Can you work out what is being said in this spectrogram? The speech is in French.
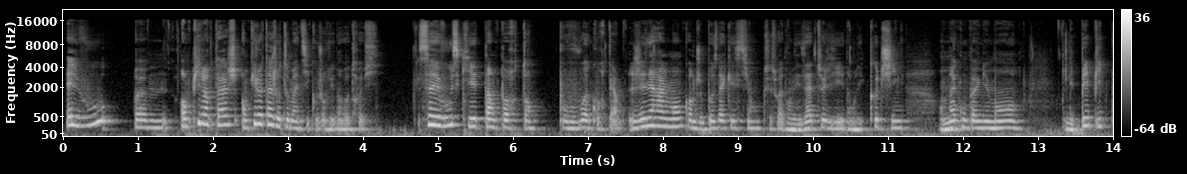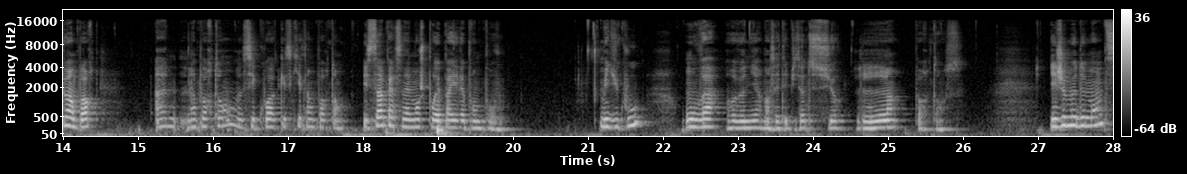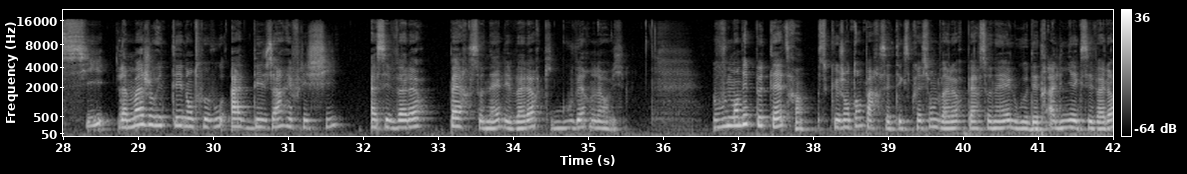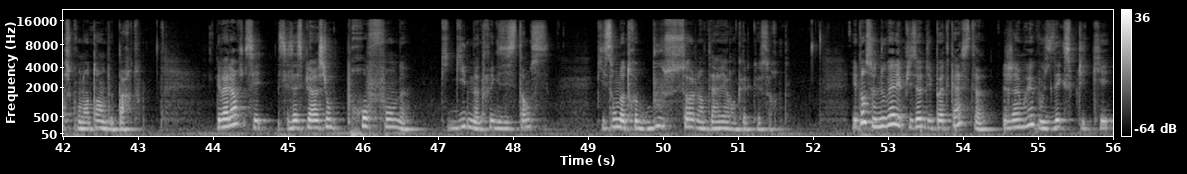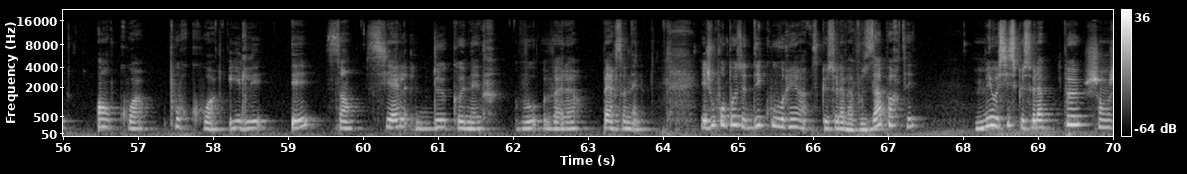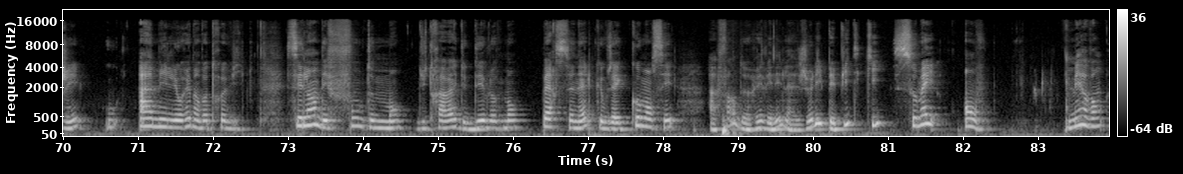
Êtes-vous euh, en, pilotage, en pilotage automatique aujourd'hui dans votre vie? Savez-vous ce qui est important pour vous à court terme? Généralement, quand je pose la question, que ce soit dans les ateliers, dans les coachings, en accompagnement, les pépites, peu importe, ah, l'important, c'est quoi? Qu'est-ce qui est important? Et ça, personnellement, je ne pourrais pas y répondre pour vous. Mais du coup, on va revenir dans cet épisode sur l'importance. Et je me demande si la majorité d'entre vous a déjà réfléchi à ces valeurs personnelles, les valeurs qui gouvernent leur vie. Vous vous demandez peut-être ce que j'entends par cette expression de valeur personnelle ou d'être aligné avec ces valeurs, ce qu'on entend un peu partout. Les valeurs, c'est ces aspirations profondes qui guident notre existence, qui sont notre boussole intérieure en quelque sorte. Et dans ce nouvel épisode du podcast, j'aimerais vous expliquer en quoi, pourquoi il est essentiel de connaître vos valeurs personnelles. Et je vous propose de découvrir ce que cela va vous apporter, mais aussi ce que cela peut changer ou améliorer dans votre vie. C'est l'un des fondements du travail de développement personnel que vous avez commencé afin de révéler la jolie pépite qui sommeille en vous. Mais avant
